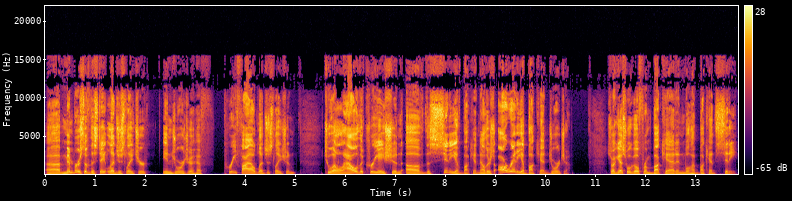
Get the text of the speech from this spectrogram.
uh, members of the state legislature in Georgia have pre filed legislation to allow the creation of the city of Buckhead. Now, there's already a Buckhead, Georgia. So I guess we'll go from Buckhead and we'll have Buckhead City.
